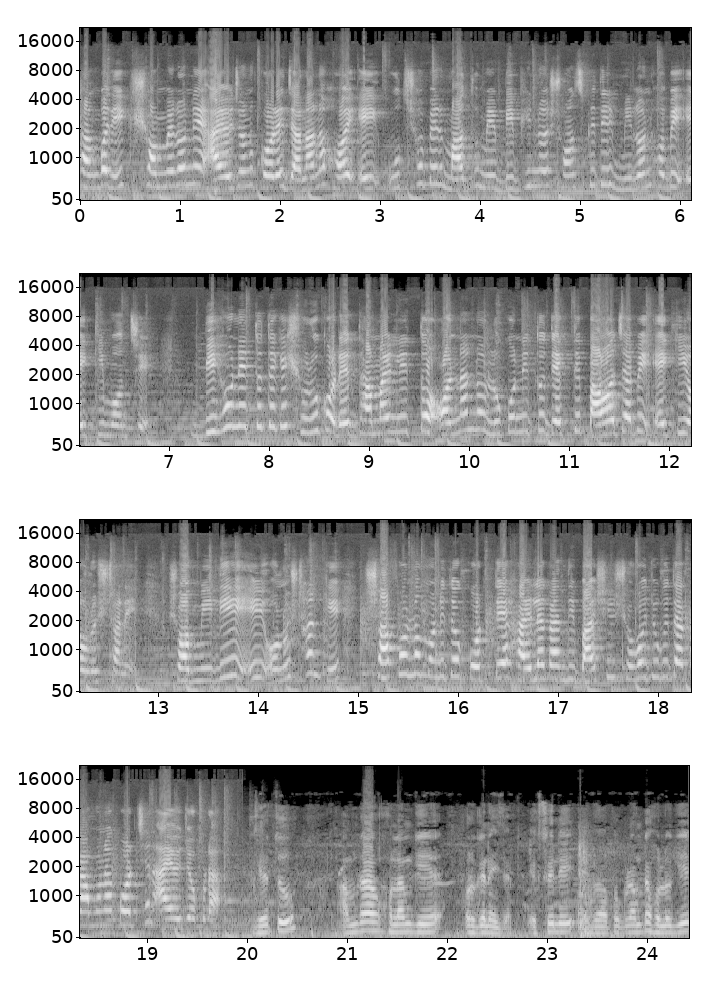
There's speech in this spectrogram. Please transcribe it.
সাংবাদিক সম্মেলনে আয়োজন করে জানানো হয়, এই উৎসবের মাধ্যমে বিভিন্ন সংস্কৃতির মিলন হবে একই মঞ্চে। বিহু নৃত্য থেকে শুরু করে ধামাইল নৃত্য, অন্যান্য লোকনৃত্য দেখতে পাওয়া যাবে একই অনুষ্ঠানে। সব মিলিয়ে এই অনুষ্ঠানকে সাফল্যমণ্ডিত করতে হাইলাকান্দিবাসীর সহযোগিতা কামনা করছেন আয়োজকরা। যেহেতু আমরা হলাম গিয়ে অর্গানাইজার অ্যাকচুয়ালি প্রোগ্রামটা হলো গিয়ে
